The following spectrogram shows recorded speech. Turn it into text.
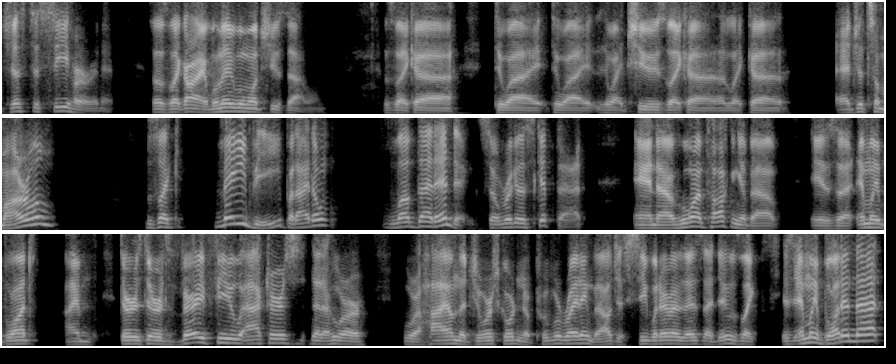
just to see her in it. So I was like, all right, well, maybe we won't choose that one. It was like, uh, do I do I do I choose like a like a Edge of Tomorrow? Was like maybe, but I don't love that ending, so we're gonna skip that. And uh, who I'm talking about is uh, Emily Blunt. I'm there's there's very few actors that are, who are who are high on the George Gordon approval rating that I'll just see whatever it is I do. Is like, is Emily Blunt in that?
